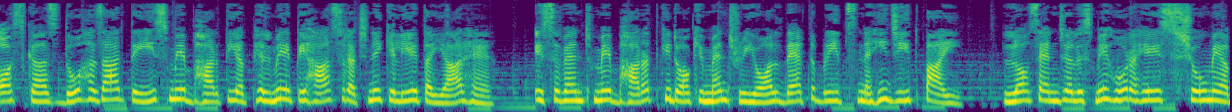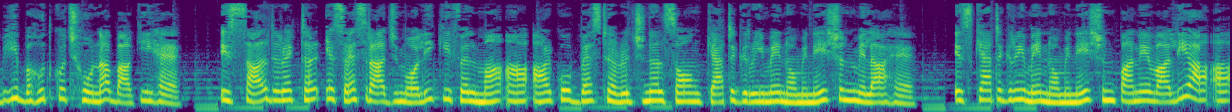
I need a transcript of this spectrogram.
ऑस्कर्स 2023 में भारतीय फ़िल्में इतिहास रचने के लिए तैयार हैं। इस इवेंट में भारत की डॉक्यूमेंट्री ऑल दैट ब्रीथ्स नहीं जीत पाई। लॉस एंजलिस में हो रहे इस शो में अभी बहुत कुछ होना बाकी है। इस साल डायरेक्टर एस एस राजमौली की फ़िल्म आ आर को बेस्ट ओरिजिनल सॉन्ग कैटेगरी में नॉमिनेशन मिला है। इस कैटेगरी में नॉमिनेशन पाने वाली आ आ,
